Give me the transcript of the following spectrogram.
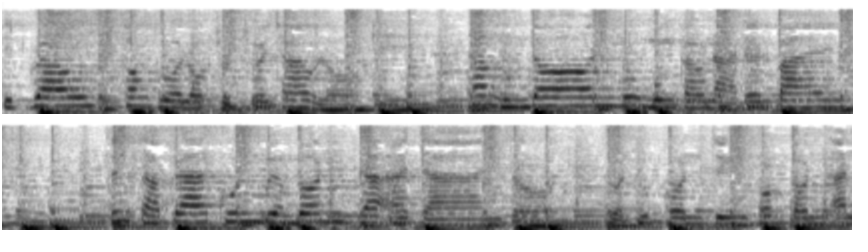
ติดเราท่องทั่วโลกชุดช่วยชาวโลกีทั้งหนุ่มดอนมุมุมเก่าหน้าเดินไป ถึงสาพระคุณเบื้องบนพระอาจารย์โปรด ส่วนทุกคนจึงพบตนอัน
